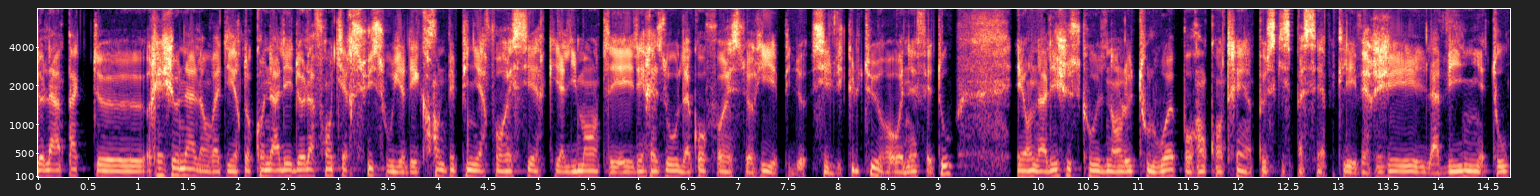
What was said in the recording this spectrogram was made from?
de l'impact euh, régional, on va dire. Donc on est allé de la frontière suisse où il y a des grandes pépinières forestières qui alimentent les, les réseaux d'agroforesterie et puis de sylviculture, ONF et tout. Et on est allé jusqu'au dans le Toulois pour rencontrer un peu ce qui se passait avec les vergers, la vigne et tout.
